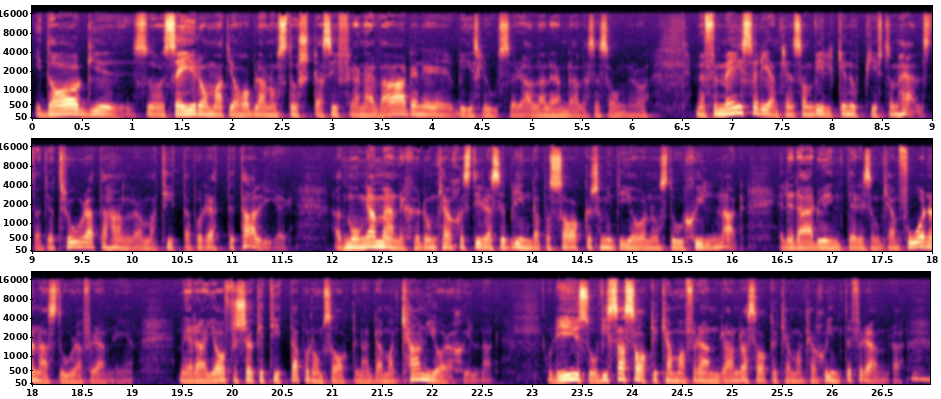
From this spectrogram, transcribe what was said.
idag eh, så säger de att jag har bland de största siffrorna i världen i Biggest Loser, alla länder, alla säsonger. Och, men för mig så är det egentligen som vilken uppgift som helst. Att jag tror att det handlar om att titta på rätt detaljer. Att många människor, de kanske stirrar sig blinda på saker som inte gör någon stor skillnad. Eller där du inte liksom kan få den här stora förändringen. Medan jag försöker titta på de sakerna där man kan göra skillnad. Och det är ju så, vissa saker kan man förändra, andra saker kan man kanske inte förändra. Mm.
